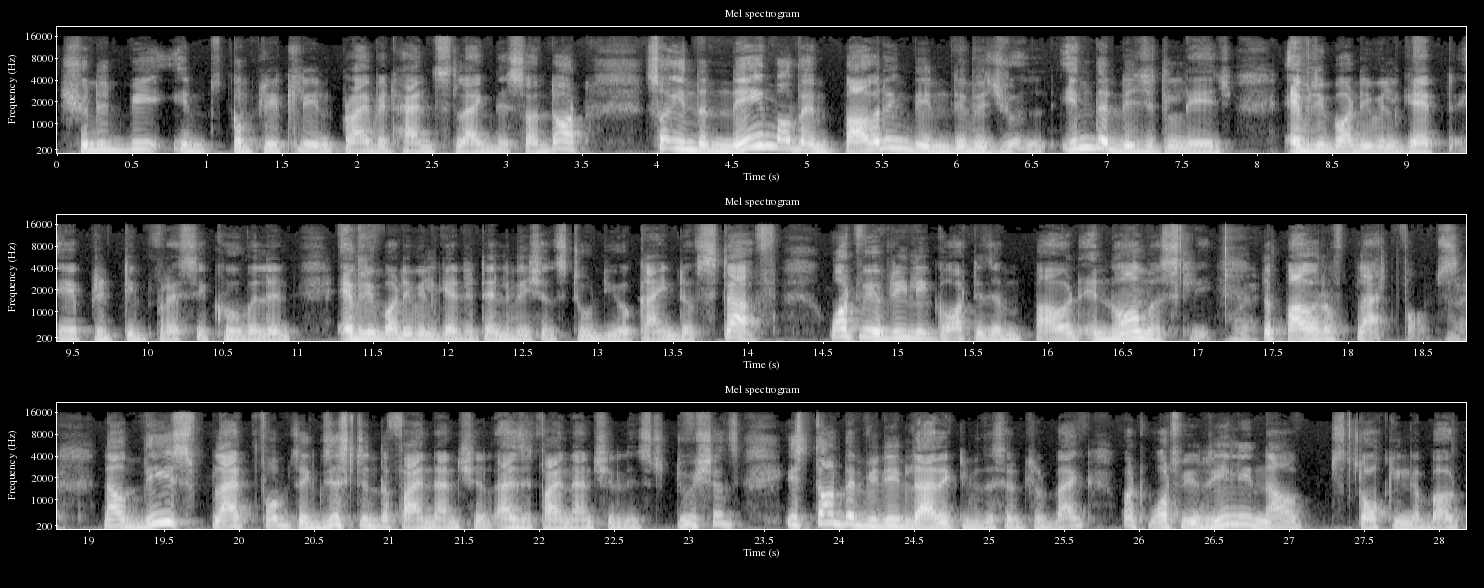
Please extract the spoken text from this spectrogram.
should it be in completely in private hands like this or not? So in the name of empowering the individual in the digital age, everybody will get a printing press equivalent, everybody will get a television studio kind of stuff. What we have really got is empowered enormously right. the power of platforms. Right. Now these platforms exist in the financial as financial institutions. It's not that we deal directly with the central bank, but what we're really now talking about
